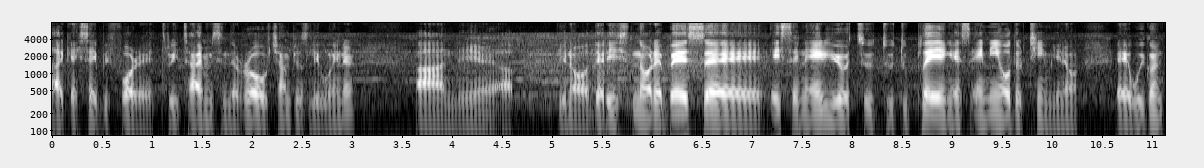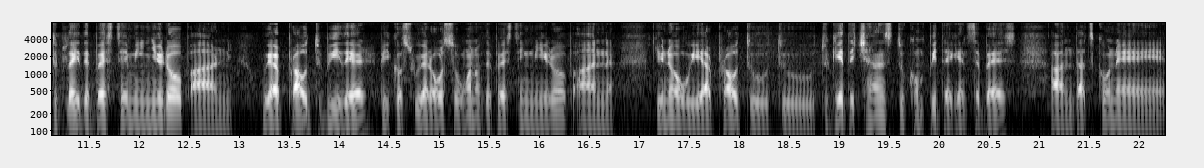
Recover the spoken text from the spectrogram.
like I said before, three times in the row Champions League winner, and uh, you know there is not a best uh, scenario to, to, to play against any other team. You know, uh, we're going to play the best team in Europe, and we are proud to be there because we are also one of the best in Europe, and you know we are proud to, to, to get the chance to compete against the best, and that's going to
